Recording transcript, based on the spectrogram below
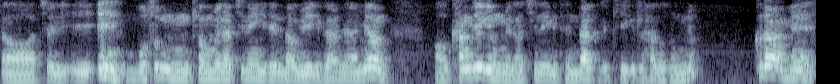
어 저기 이 무슨 경매가 진행이 된다고 얘기를 하냐면 어, 강제 경매가 진행이 된다 그렇게 얘기를 하거든요. 그 다음에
